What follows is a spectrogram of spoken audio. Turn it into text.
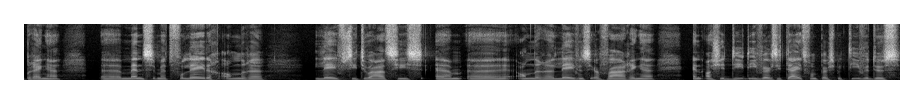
brengen. Uh, mensen met volledig andere leefsituaties, um, andere levenservaringen. En als je die diversiteit van perspectieven dus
